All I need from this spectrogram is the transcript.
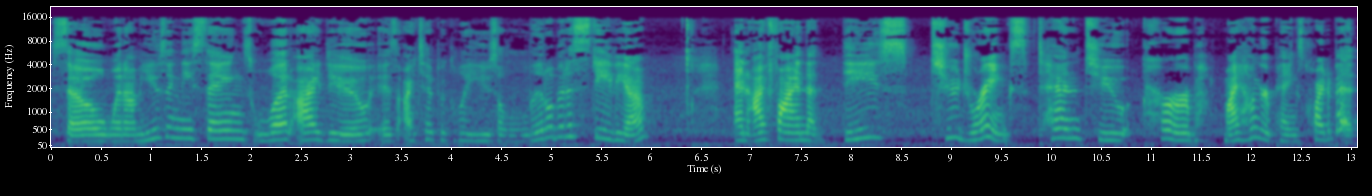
So when I'm using these things, what I do is I typically use a little bit of stevia and I find that these two drinks tend to curb my hunger pangs quite a bit.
